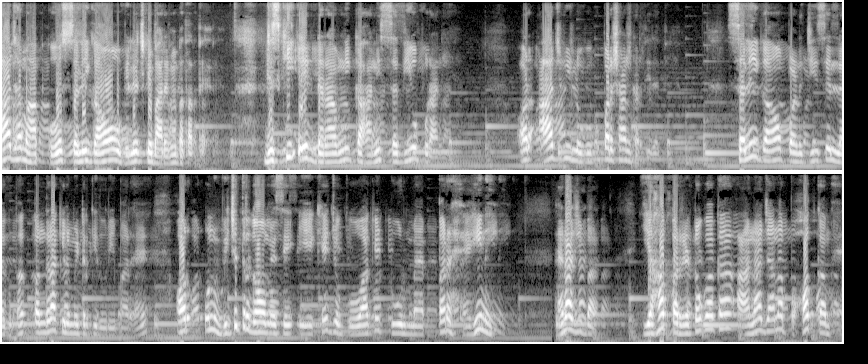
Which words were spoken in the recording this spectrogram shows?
आज हम आपको सलीगांव विलेज के बारे में बताते हैं, जिसकी एक डरावनी कहानी सदियों पुरानी है और आज भी लोगों को परेशान करती रहती है। सली गाँव पणजी से लगभग 15 किलोमीटर की दूरी पर है और उन विचित्र गाँव में से एक है जो गोवा के टूर मैप पर है ही नहीं। है ना जी बात? यहाँ पर्यटकों का आना जाना बहुत कम है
